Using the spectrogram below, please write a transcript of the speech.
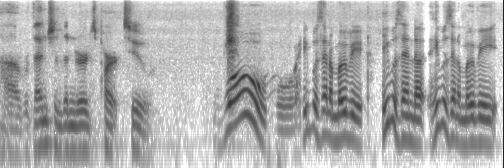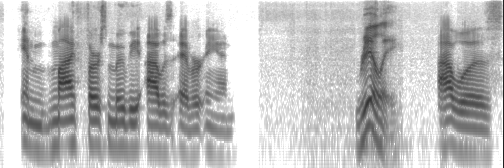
uh, Revenge of the Nerds Part Two. Whoa! He was in a movie. He was in the. He was in a movie in my first movie I was ever in. Really? I was.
